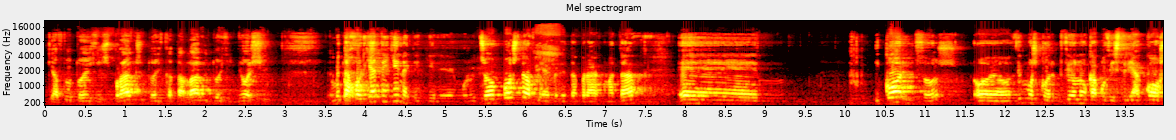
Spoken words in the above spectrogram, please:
και αυτό το έχεις σπράξει, το έχεις καταλάβει, το έχεις νιώσει. Με τα χωριά τι γίνεται κύριε Μουρουτσό, πώς τα βλέπετε τα πράγματα; Ε, η Κόρινθος, ο, ο Δήμος Κορινθίων, ο Καποδιστριακός,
